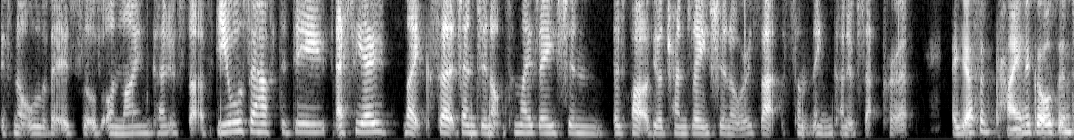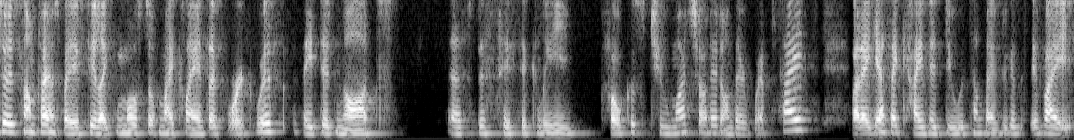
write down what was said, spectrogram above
if not all of it is sort of online kind of stuff do you also have to do seo like search engine optimization as part of your translation or is that something kind of separate I guess it kind of goes into it sometimes, but I feel like most of my clients I've worked with, they did not uh, specifically focus too much on it on their websites. But I guess I kind of do it sometimes because if I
